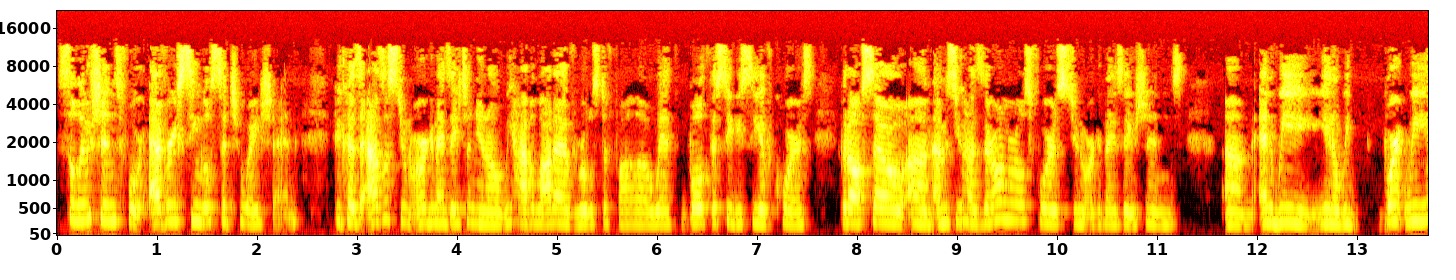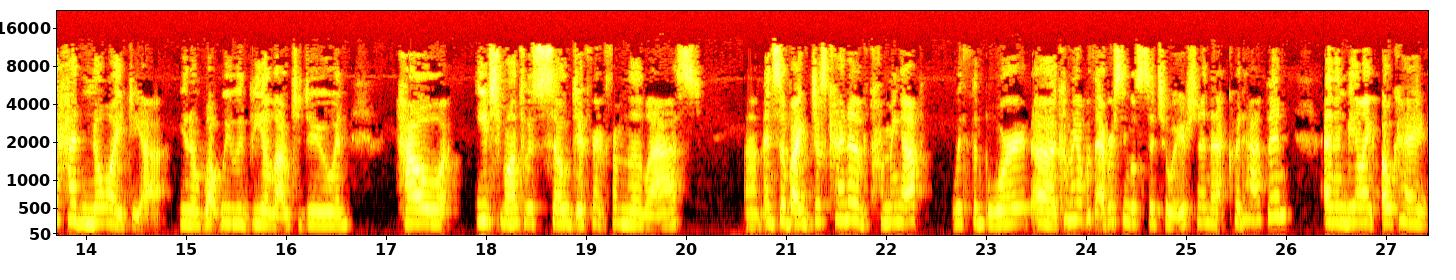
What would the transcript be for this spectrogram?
solutions for every single situation because as a student organization, you know, we have a lot of rules to follow with both the CDC, of course, but also um, MSU has their own rules for student organizations. Um, and we, you know, we weren't, we had no idea, you know, what we would be allowed to do and how each month was so different from the last. Um, and so by just kind of coming up with the board, uh, coming up with every single situation that could happen, and then being like, okay,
